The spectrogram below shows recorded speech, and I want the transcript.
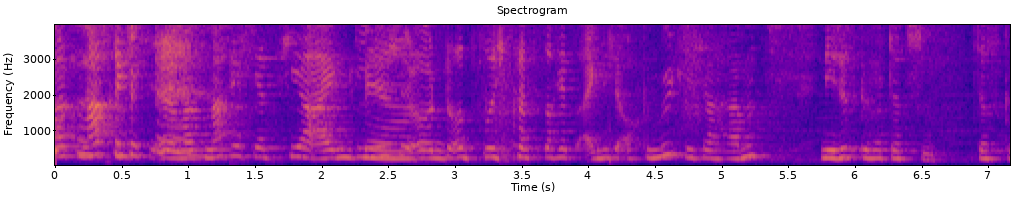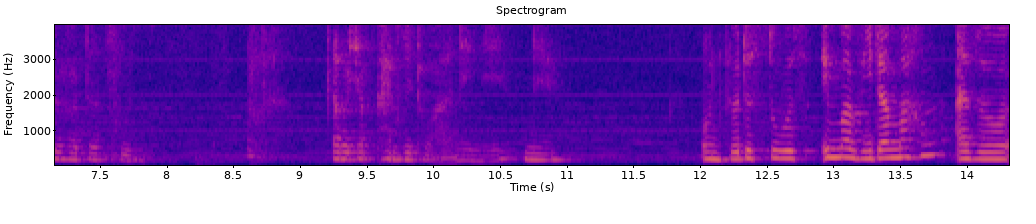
was mache ich, äh, was mache ich jetzt hier eigentlich? Ja. Und, und so, ich könnte es doch jetzt eigentlich auch gemütlicher haben. Nee, das gehört dazu. Das gehört dazu. Aber ich habe kein Ritual, nee, nee, nee. Und würdest du es immer wieder machen? Also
